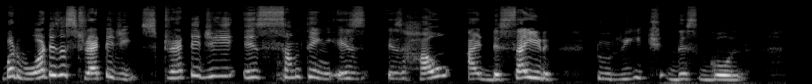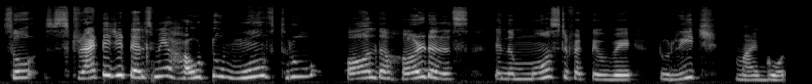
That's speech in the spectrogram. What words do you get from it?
But what is a strategy? Strategy is something, is, is how I decide to reach this goal. So, strategy tells me how to move through all the hurdles in the most effective way to reach my goal.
